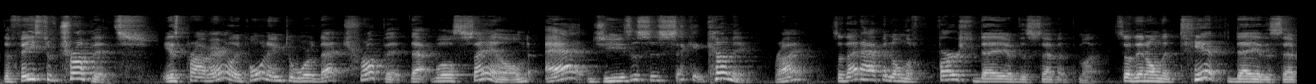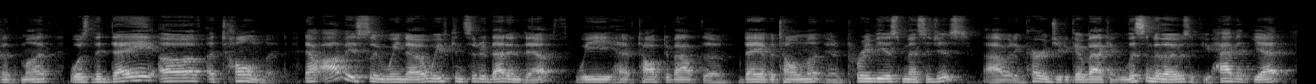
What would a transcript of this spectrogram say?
the Feast of Trumpets is primarily pointing toward that trumpet that will sound at Jesus' second coming, right? So that happened on the first day of the seventh month. So then on the tenth day of the seventh month was the Day of Atonement. Now, obviously, we know we've considered that in depth. We have talked about the Day of Atonement in previous messages. I would encourage you to go back and listen to those if you haven't yet.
